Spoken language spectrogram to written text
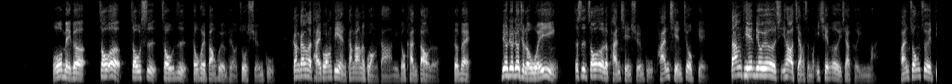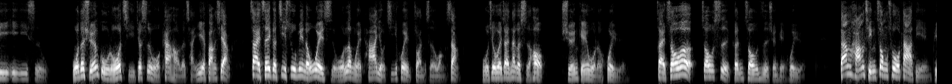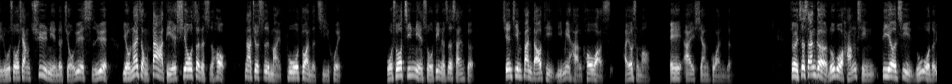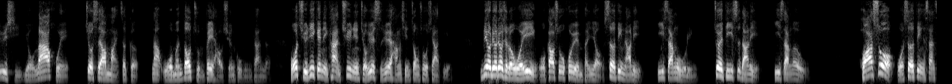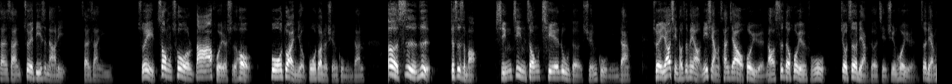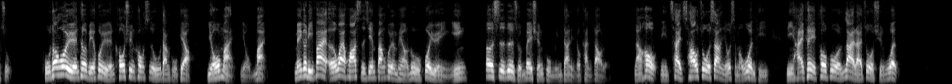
我每个周二、周四、周日都会帮会员朋友做选股。刚刚的台光电，刚刚的广达，你都看到了，对不对？六六六九的尾影，这是周二的盘前选股，盘前就给。当天六月二十七号讲什么？一千二以下可以买，盘中最低一一四五。我的选股逻辑就是我看好的产业方向，在这个技术面的位置，我认为它有机会转折往上，我就会在那个时候选给我的会员，在周二、周四跟周日选给会员。当行情重挫大跌，比如说像去年的九月、十月有那种大跌修正的时候，那就是买波段的机会。我说今年锁定的这三个先进半导体里面含 CoWAS，还有什么 AI 相关的。所以这三个，如果行情第二季如我的预期有拉回，就是要买这个。那我们都准备好选股名单了。我举例给你看，去年九月、十月行情重挫下跌，六六六九的尾影，我告诉会员朋友设定哪里？一三五零，最低是哪里？一三二五。华硕我设定三三三，最低是哪里？三三一。所以重挫拉回的时候，波段有波段的选股名单。二四日就是什么行进中切入的选股名单，所以邀请投资朋友，你想参加我会员老师的会员服务，就这两个简讯会员这两组，普通会员、特别会员，扣讯控制五档股票，有买有卖，每个礼拜额外花时间帮会员朋友录会员影音。二四日准备选股名单，你都看到了，然后你在操作上有什么问题，你还可以透过赖来做询问。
